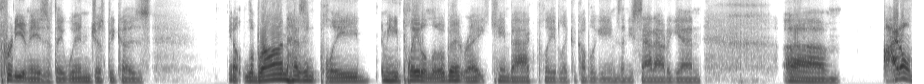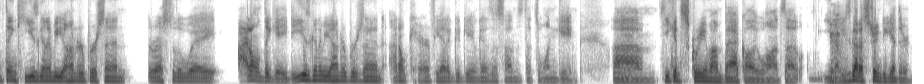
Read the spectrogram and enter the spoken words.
pretty amazed if they win, just because you know, LeBron hasn't played. I mean, he played a little bit, right? He came back, played like a couple of games, then he sat out again. Um, I don't think he's going to be 100% the rest of the way. I don't think AD is going to be 100%. I don't care if he had a good game against the Suns. That's one game. Um, he can scream on back all he wants. I, you know, he's got to string together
